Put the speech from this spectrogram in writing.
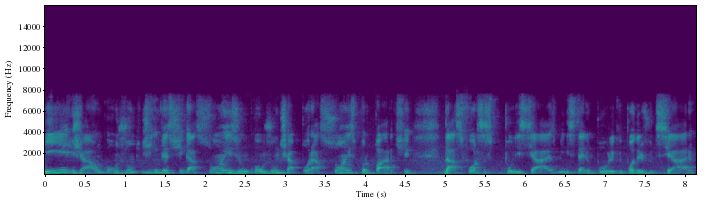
e já há um conjunto de investigações e um conjunto de apurações por parte das forças policiais, Ministério Público e Poder Judiciário,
